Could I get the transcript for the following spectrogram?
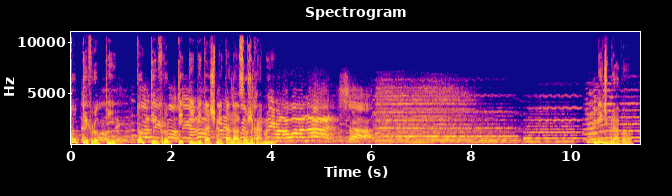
Tutti frutti. Tutti frutti i bita śmietana z orzechami. Bić brawo.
